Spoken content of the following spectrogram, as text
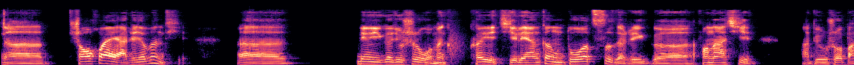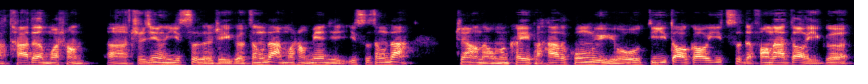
呃烧坏呀这些问题。呃，另一个就是我们可以级联更多次的这个放大器啊，比如说把它的模场啊直径依次的这个增大，模场面积依次增大，这样呢，我们可以把它的功率由低到高依次的放大到一个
